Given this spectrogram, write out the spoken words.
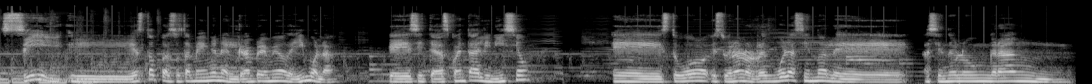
Sí, y esto pasó también en el Gran Premio de Imola. Que si te das cuenta al inicio, eh, estuvo, estuvieron los Red Bull haciéndole, haciéndole un gran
